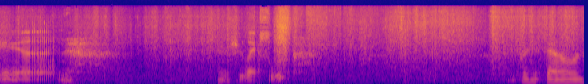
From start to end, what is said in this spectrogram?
And there's your last loop. Bring it down.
